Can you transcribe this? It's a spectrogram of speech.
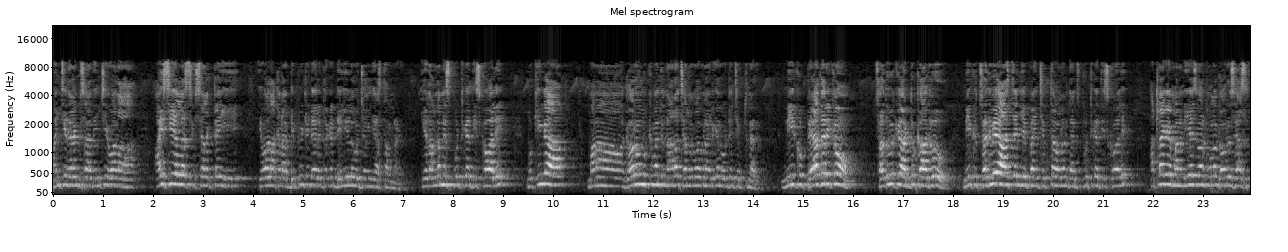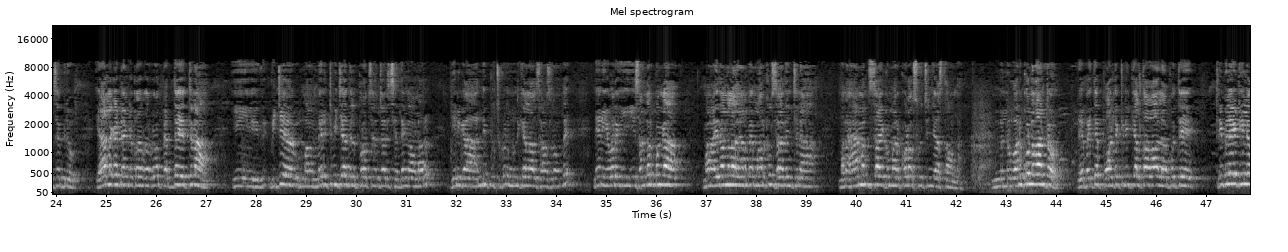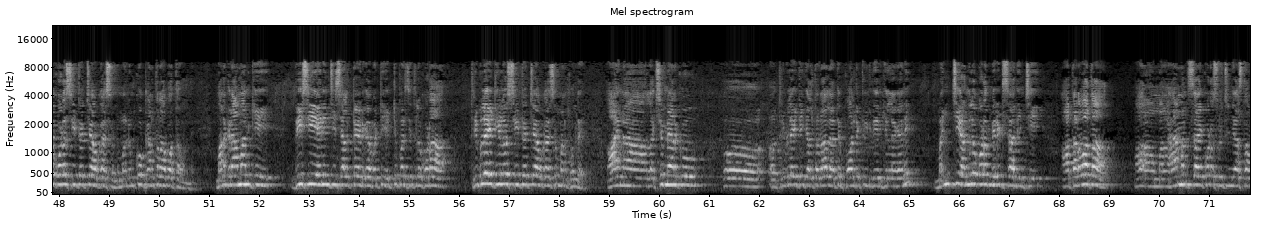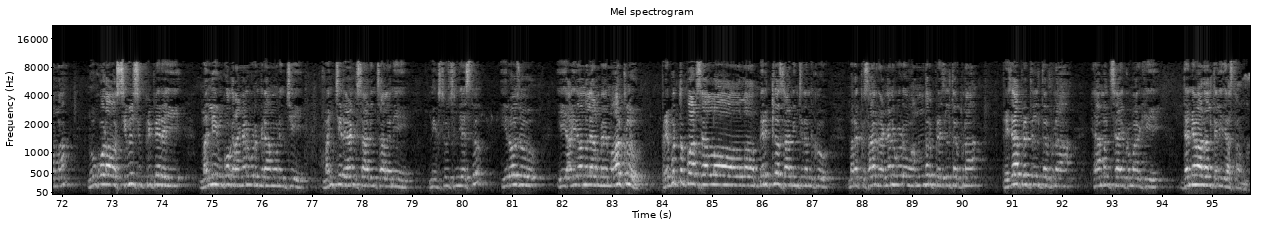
మంచి ర్యాంక్ సాధించి ఇవాళ ఐసీఎల్ఎస్ సెలెక్ట్ అయ్యి ఇవాళ అక్కడ డిప్యూటీ డైరెక్టర్గా ఢిల్లీలో ఉద్యోగం చేస్తా ఉన్నాడు. వీళ్ళందరినీ స్ఫూర్తిగా తీసుకోవాలి. ముఖ్యంగా మన గౌరవ ముఖ్యమంత్రి నారా చంద్రబాబు నాయుడు గారు ఒకటే చెప్తున్నారు. మీకు పేదరికం చదువుకి అడ్డు కాదు. మీకు చదివే ఆస్తి అని చెప్పి ఆయన చెప్తా ఉన్నారు. దాన్ని స్ఫూర్తిగా తీసుకోవాలి. అట్లాగే మన నియోజకవర్గంలో గౌరవ శాసనసభ్యులు యార్లగడ్డ వెంకట్రావు గారు కూడా పెద్ద ఎత్తున ఈ విద్య మన మెరిట్ విద్యార్థులు ప్రోత్సహించడానికి సిద్ధంగా ఉన్నారు. దీనికి అంది పుచ్చుకుని ముందుకెళ్ళాల్సిన అవసరం ఉంది. నేను ఎవరికి ఈ సందర్భంగా మన ఐదు వందల ఎనభై మార్కులు సాధించిన మన హేమంత్ సాయి కుమార్ కూడా సూచన చేస్తా ఉన్నా. నువ్వు అనుకున్న దాంట్లో రేపైతే పాలిటెక్నిక్ వెళ్తావా? లేకపోతే ట్రిపుల్ ఐటీలో కూడా సీట్ వచ్చే అవకాశం ఉంది. మనం ఇంకో ఘనత రాబోతా ఉంది. మన గ్రామానికి బీసీఏ నుంచి సెలెక్ట్ అయ్యాడు కాబట్టి ఎట్టి పరిస్థితుల్లో కూడా ట్రిపుల్ ఐటీలో సీట్ వచ్చే అవకాశం మనకు ఉంది ఆయన లక్ష్యం మేరకు ట్రిపుల్ ఐటీకి వెళ్తాడా? లేకపోతే పాలిటెక్నిక్ దేనికి వెళ్ళినా కానీ మంచి అందులో కూడా మెరిట్ సాధించి ఆ తర్వాత మన హేమంత్ సాయి కూడా సూచన చేస్తా ఉన్నా. నువ్వు కూడా సివిల్స్ ప్రిపేర్ అయ్యి మళ్ళీ ఇంకొక రంగనగూడెం గ్రామం నుంచి మంచి ర్యాంక్ సాధించాలని నీకు సూచన చేస్తూ ఈరోజు ఈ ఐదు వందల ఎనభై మార్కులు ప్రభుత్వ పాఠశాలలో మెరిట్లో సాధించినందుకు మరొకసారి రంగనగూడెం అందరు ప్రజల తరపున ప్రజాప్రతినిధుల తరఫున హేమంత్ సాయి కుమార్కి ధన్యవాదాలు తెలియజేస్తా ఉన్నా.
